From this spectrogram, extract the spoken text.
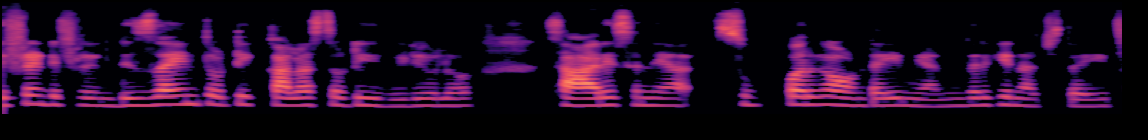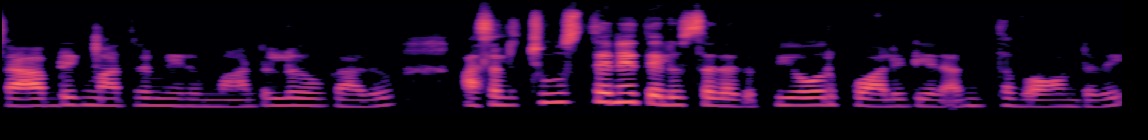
డిఫరెంట్ డిఫరెంట్ డిజైన్ తోటి కలర్స్ తోటి ఈ వీడియోలో శారీస్ అన్ని సూపర్గా ఉంటాయి. మీ అందరికీ నచ్చుతాయి. ఫ్యాబ్రిక్ మాత్రం మీరు మాటలు కాదు. అసలు చూస్తేనే తెలుస్తుంది అది ప్యూర్ క్వాలిటీ అని అంత బాగుంటుంది.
